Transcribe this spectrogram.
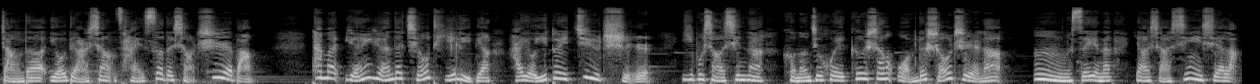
长得有点像彩色的小翅膀，它们圆圆的球体里边还有一对锯齿，一不小心呢，可能就会割伤我们的手指呢。嗯，所以呢，要小心一些了。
